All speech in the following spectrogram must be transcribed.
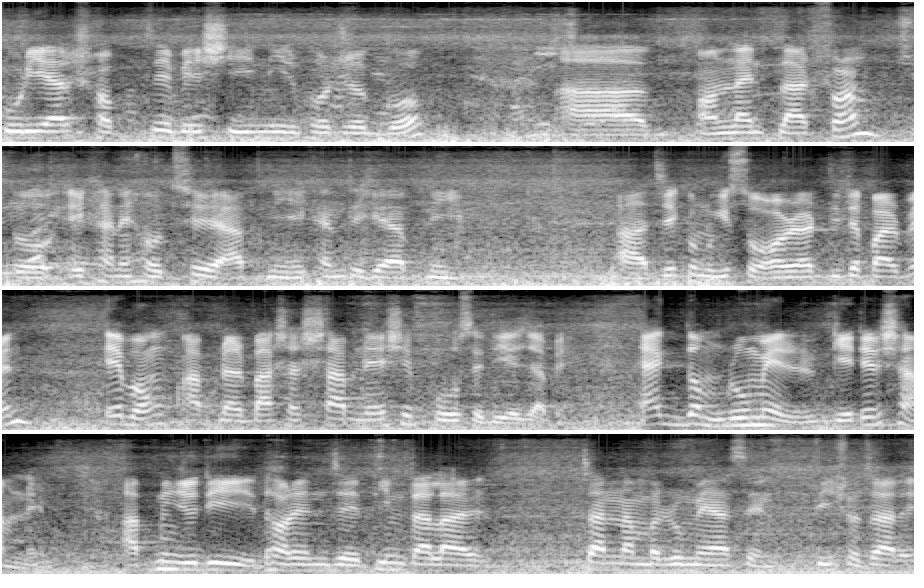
কুরিয়ার সবচেয়ে বেশি নির্ভরযোগ্য অনলাইন প্ল্যাটফর্ম তো এখানে হচ্ছে আপনি, এখান থেকে আপনি যে কোনো কিছু অর্ডার দিতে পারবেন। এবং আপনার বাসার সামনে এসে পৌঁছে দিয়ে যাবে। একদম রুমের গেটের সামনে। আপনি যদি ধরেন যে তিনতলার চার নাম্বার রুমে আছেন, তিনশো চারে,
